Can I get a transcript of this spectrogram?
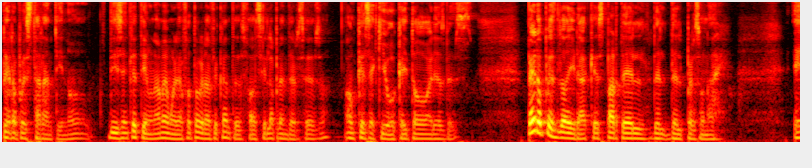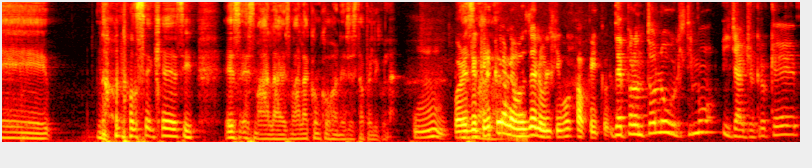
Pero pues Tarantino dicen que tiene una memoria fotográfica, entonces es fácil aprenderse eso. Aunque se equivoca y todo varias veces. Pero pues lo dirá que es parte del, del- del personaje. Eh, no, no sé qué decir. Es, es mala, es mala con cojones esta película. Mm, pero Es yo creo que hablemos del último capítulo. De pronto lo último, y ya yo creo que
